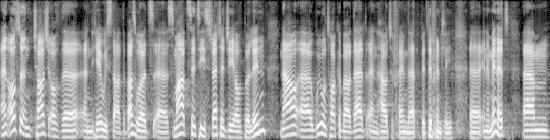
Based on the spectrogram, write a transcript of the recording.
and also in charge of the, and here we start the buzzwords, uh, smart city strategy of Berlin. Now uh, we will talk about that and how to frame that a bit differently uh, in a minute. Um,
